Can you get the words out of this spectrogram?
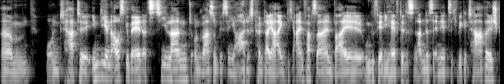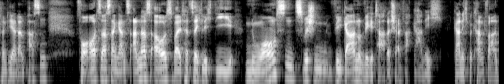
ähm, und hatte Indien ausgewählt als Zielland und war so ein bisschen, ja, das könnte ja eigentlich einfach sein, weil ungefähr die Hälfte des Landes ernährt sich vegetarisch, könnte ja dann passen. Vor Ort sah es dann ganz anders aus, weil tatsächlich die Nuancen zwischen vegan und vegetarisch einfach gar nicht, gar nicht bekannt waren.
